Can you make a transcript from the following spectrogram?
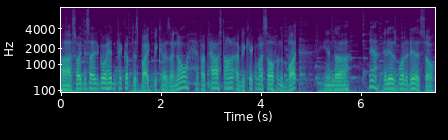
Uh, so I decided to go ahead and pick up this bike because I know if I passed on it, I'd be kicking myself in the butt. And uh, yeah, it is what it is. So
